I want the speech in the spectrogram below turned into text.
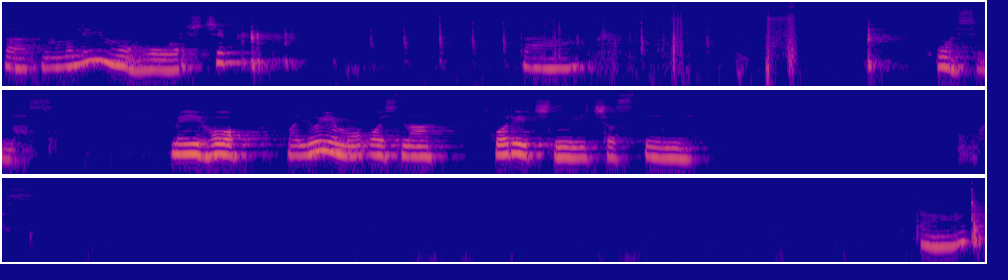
Так, намалюємо горщик. Так. Ось у нас. Ми його малюємо ось на коричневій частині. Ось. Так. Замалю,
